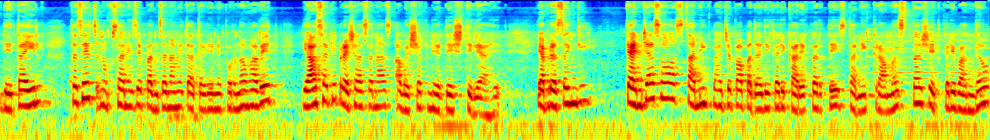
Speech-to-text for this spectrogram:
देता येईल. तसेच नुकसानीचे पंचनामे तातडीने पूर्ण व्हावेत. यासाठी प्रशासनास आवश्यक निर्देश दिले आहेत. या प्रसंगी त्यांच्यासह स्थानिक भाजपा पदाधिकारी कार्यकर्ते स्थानिक ग्रामस्थ शेतकरी बांधव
